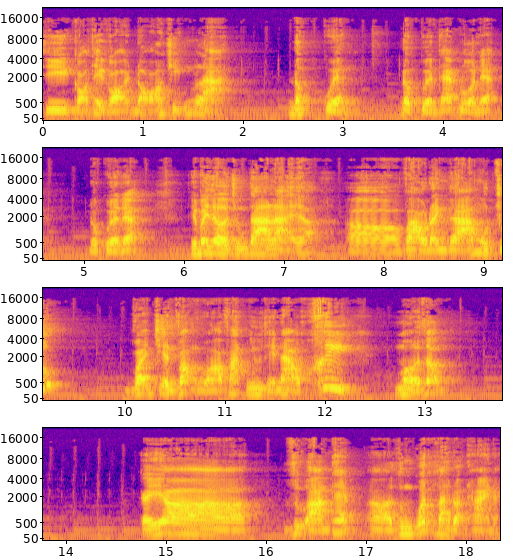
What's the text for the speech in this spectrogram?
Thì có thể gọi đó chính là độc quyền độc quyền thép luôn đấy độc quyền đấy thì bây giờ chúng ta lại uh, vào đánh giá một chút. Vậy triển vọng của Hòa Phát như thế nào khi mở rộng cái uh, dự án thép uh, dung quất giai đoạn 2 này?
